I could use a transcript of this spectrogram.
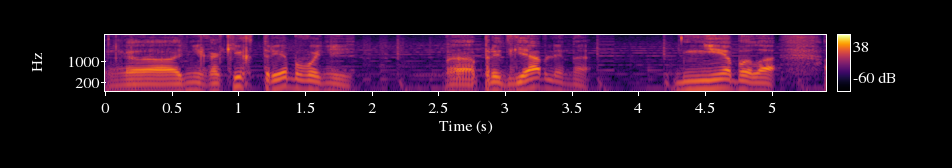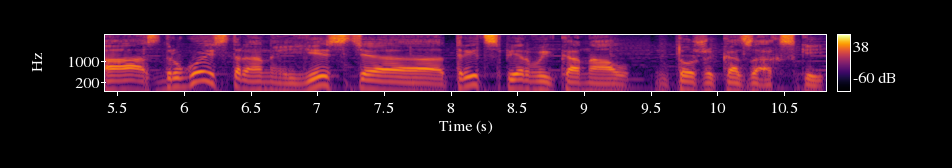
э, никаких требований э, предъявлено не было. А с другой стороны, есть 31 э, канал, тоже казахский.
